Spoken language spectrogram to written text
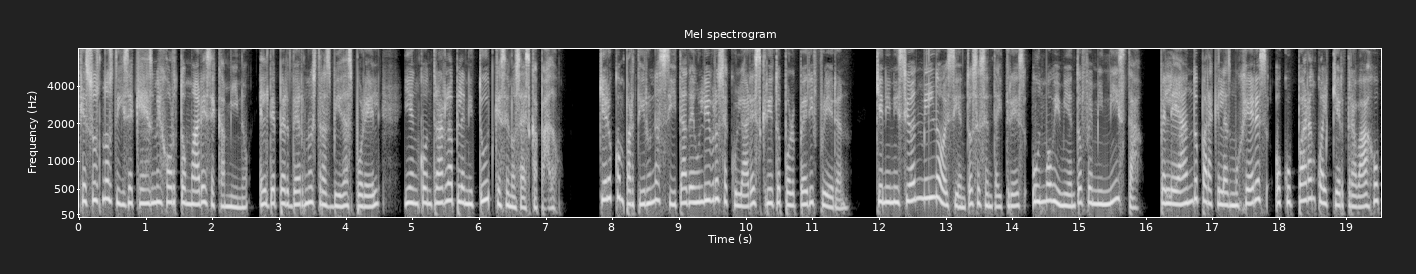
Jesús nos dice que es mejor tomar ese camino, el de perder nuestras vidas por Él y encontrar la plenitud que se nos ha escapado. Quiero compartir una cita de un libro secular escrito por Betty Friedan, quien inició en 1963 un movimiento feminista peleando para que las mujeres ocuparan cualquier trabajo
